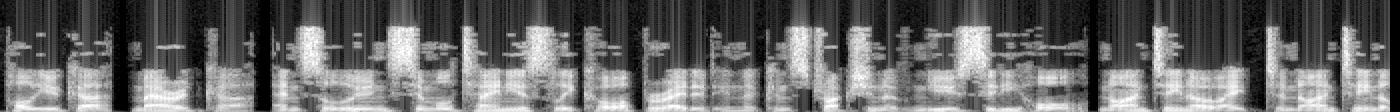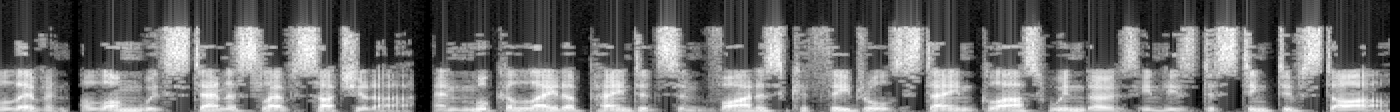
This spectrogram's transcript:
Polívka, Mařatka, and Šaloun simultaneously cooperated in the construction of New City Hall 1908 along with Stanislav Sucharda, and Mucha later painted St. Vitus Cathedral's stained glass windows in his distinctive style.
